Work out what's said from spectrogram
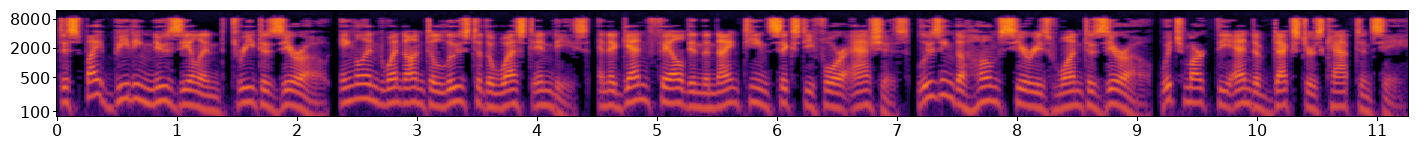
Despite beating New Zealand 3–0, England went on to lose to the West Indies, and again failed in the 1964 Ashes, losing the home series 1–0, which marked the end of Dexter's captaincy.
